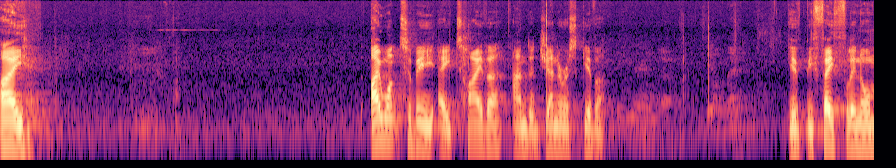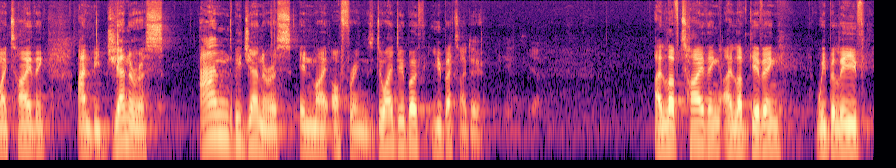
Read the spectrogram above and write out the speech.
I, I want to be a tither and a generous giver. Give, be faithful in all my tithing, and be generous and be generous in my offerings. Do I do both? You bet I do. I love tithing, I love giving. We believe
